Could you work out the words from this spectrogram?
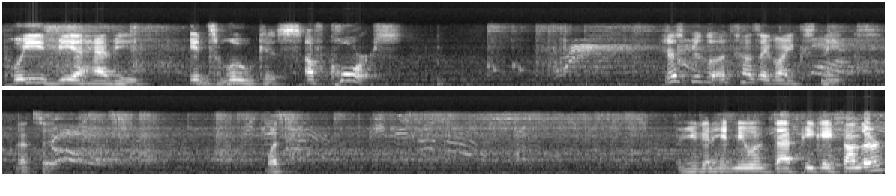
Please be a heavy. It's Lucas. Of course. Just because I like snakes. That's it. What? Are you gonna hit me with that PK Thunder?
